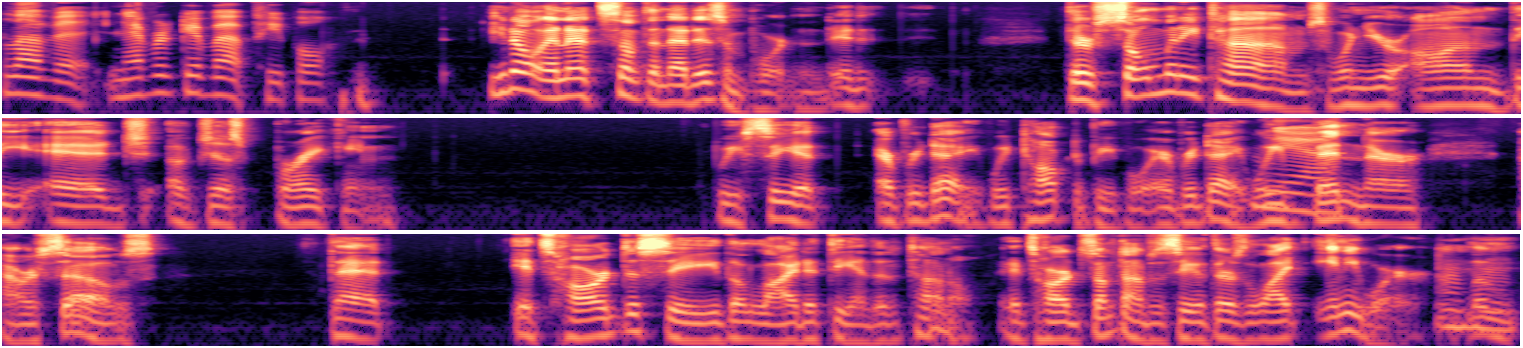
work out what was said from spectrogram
Love it. Never give up, people. You know, and that's something that is important. It there's so many times when you're on the edge of just breaking. We see it every day. We talk to people every day. We've Yeah. been there ourselves. That it's hard to see the light at the end of the tunnel. It's hard sometimes to see if there's a light anywhere, Mhm. let-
